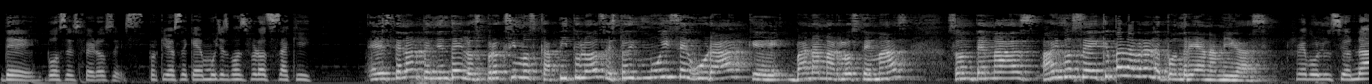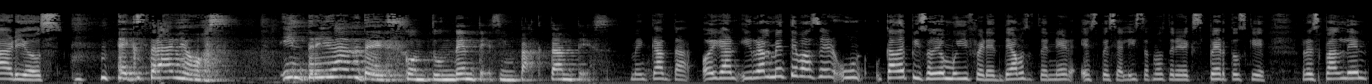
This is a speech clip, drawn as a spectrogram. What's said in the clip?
de voces feroces, porque yo sé que hay muchas voces feroces aquí. Estén al pendiente de los próximos capítulos, estoy muy segura que van a amar los temas. Son temas, ay no sé, ¿qué palabra le pondrían amigas? Revolucionarios. Extraños. Intrigantes. Contundentes, impactantes. Me encanta. Oigan, y realmente va a ser un cada episodio muy diferente. Vamos a tener especialistas, vamos a tener expertos que respalden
